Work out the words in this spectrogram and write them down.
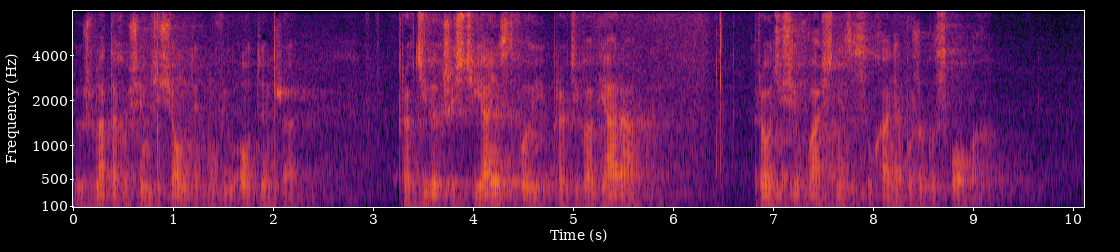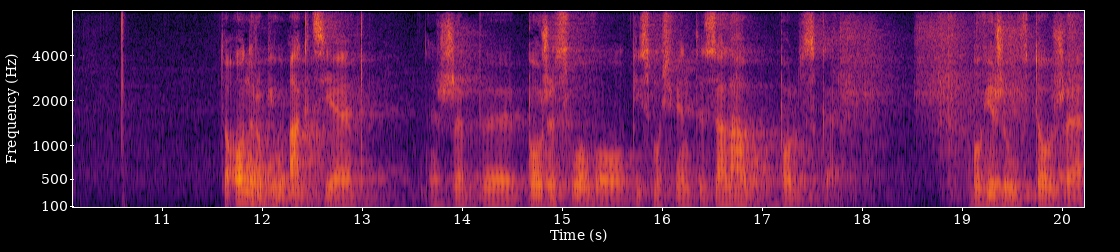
Już w latach 80. mówił o tym, że prawdziwe chrześcijaństwo i prawdziwa wiara rodzi się właśnie ze słuchania Bożego Słowa. To on robił akcję, żeby Boże Słowo, Pismo Święte zalało Polskę, bo wierzył w to, że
